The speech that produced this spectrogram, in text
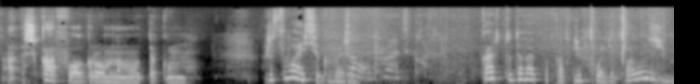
А, шкафу огромному вот такому. Разувайся, говорю. Карту давай пока при входе положим.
